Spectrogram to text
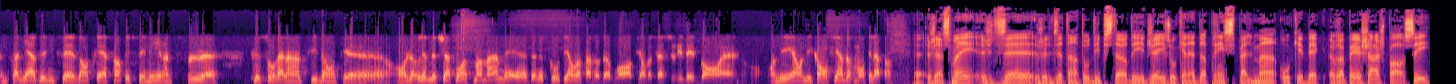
une première demi-saison très forte et de finir un petit peu euh, plus au ralenti. Donc, euh, on leur lève notre chapeau en ce moment, mais euh, de notre côté, on va faire nos devoirs puis on va s'assurer d'être bon. on est, on est confiant de remonter la pente. Jasmin, je disais, je le disais tantôt, dépisteur des Jays au Canada, principalement au Québec. Repêchage passé,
